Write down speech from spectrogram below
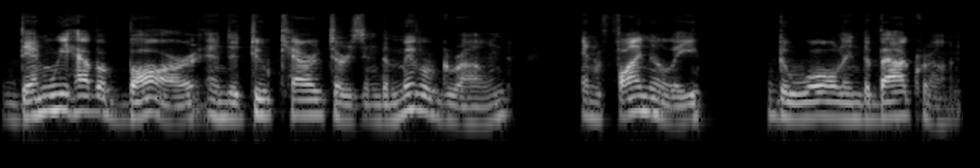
Then we have a bar and the two characters in the middle ground, and finally, the wall in the background.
